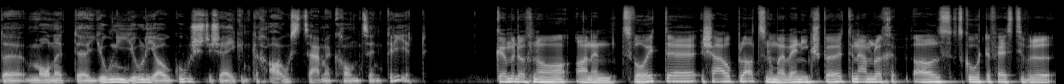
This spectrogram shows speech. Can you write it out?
der Monate Juni, Juli, August ist eigentlich alles zusammen konzentriert. Gehen wir doch noch an einen zweiten Schauplatz, nur wenig später, nämlich als das Gurten Festival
